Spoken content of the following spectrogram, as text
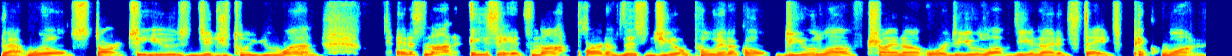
that will start to use digital yuan. And it's not, you see, it's not part of this geopolitical do you love China or do you love the United States? Pick one.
